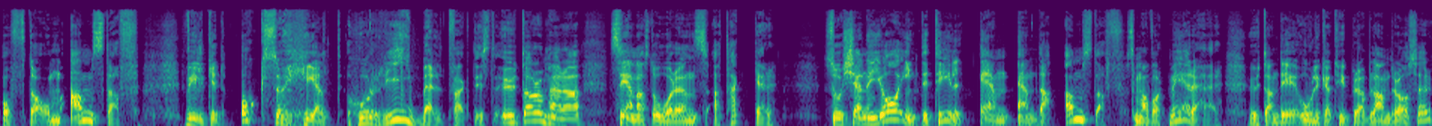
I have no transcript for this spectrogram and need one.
ofta om Amstaff. Vilket också är helt horribelt faktiskt. Utav de här senaste årens attacker så känner jag inte till en enda Amstaff som har varit med i det här. Utan det är olika typer av blandraser.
